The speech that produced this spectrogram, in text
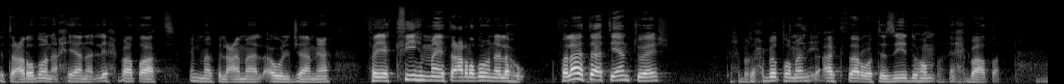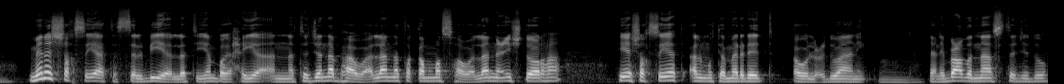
يتعرضون أحيانا لإحباطات إما في العمل أو الجامعة فيكفيهم ما يتعرضون له. فلا تأتي أنت إيش؟ تحبط تحبطهم أنت أكثر وتزيدهم احباطا. من الشخصيات السلبية التي ينبغي حقيقة أن نتجنبها ولا نتقمصها ولا نعيش دورها هي شخصية المتمرد أو العدواني. يعني بعض الناس تجده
